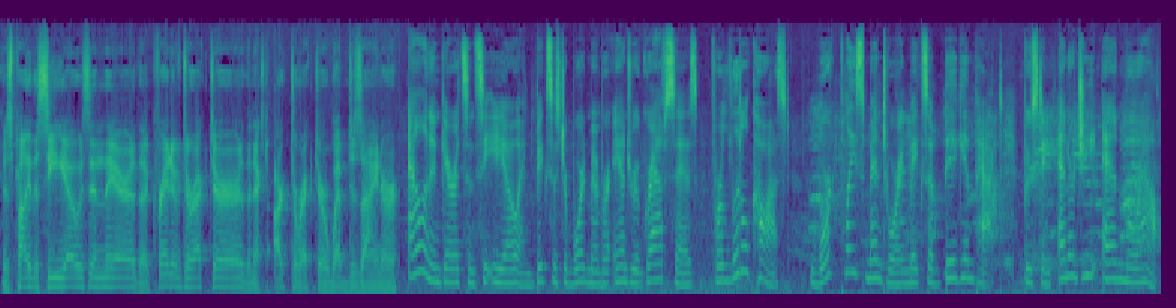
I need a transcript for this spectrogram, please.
There's probably the CEOs in there, the creative director, the next art director, web designer. Allen and Gerritsen CEO and Big Sister board member Andrew Graff says for little cost, workplace mentoring makes a big impact, boosting energy and morale.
